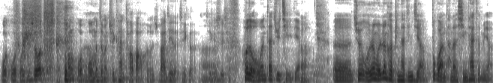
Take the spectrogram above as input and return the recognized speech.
我我我是说，从我我们怎么去看淘宝和猪八戒的这个这个事情？或者我问再具体一点啊？呃，就是我认为任何平台经济啊，不管它的形态怎么样，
